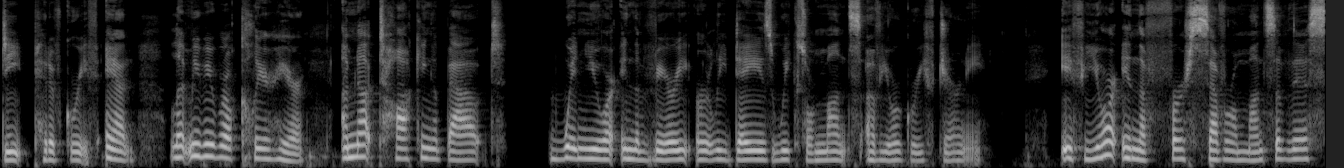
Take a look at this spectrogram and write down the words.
deep pit of grief. And let me be real clear here. I'm not talking about when you are in the very early days, weeks, or months of your grief journey. If you're in the first several months of this,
